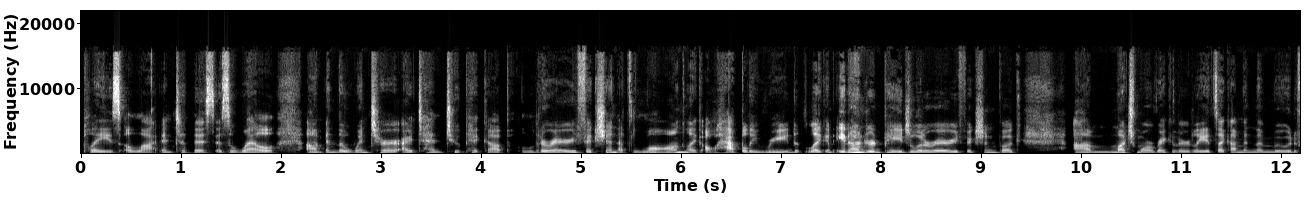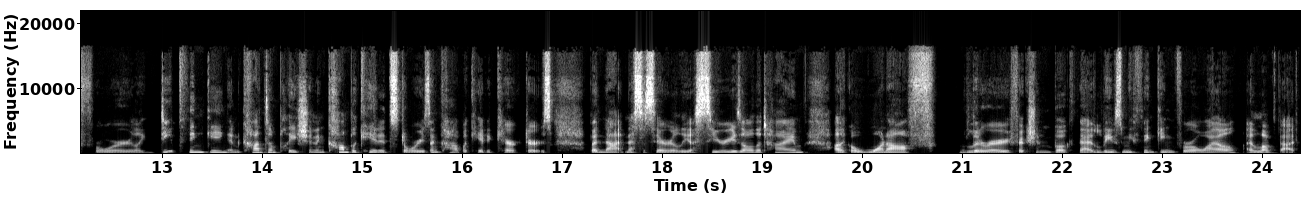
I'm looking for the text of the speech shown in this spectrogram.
plays a lot into this as well. Um, in the winter, I tend to pick up literary fiction that's long, like I'll happily read like an 800 page literary fiction book um, much more regularly. It's like I'm in the mood for like deep thinking and contemplation and complicated stories and complicated characters, but not necessarily a series all the time, like a one off literary fiction book that leaves me thinking for a while. I love that.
